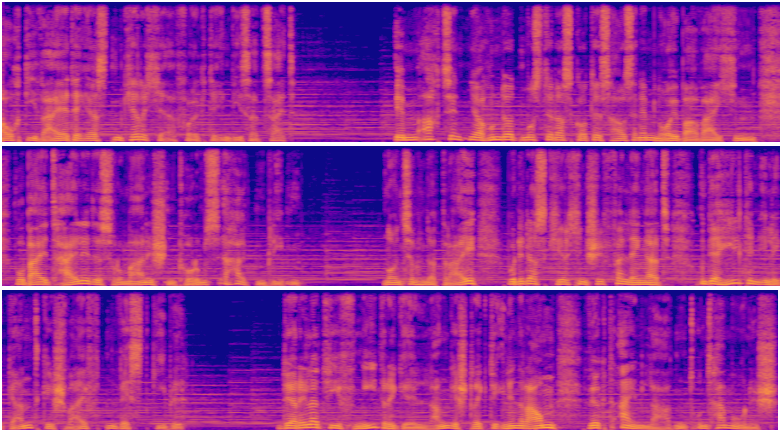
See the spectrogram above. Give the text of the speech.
auch die Weihe der ersten Kirche erfolgte in dieser Zeit. Im 18. Jahrhundert musste das Gotteshaus einem Neubau weichen, wobei Teile des romanischen Turms erhalten blieben. 1903 wurde das Kirchenschiff verlängert und erhielt den elegant geschweiften Westgiebel. Der relativ niedrige, langgestreckte Innenraum wirkt einladend und harmonisch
